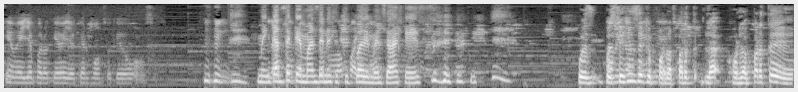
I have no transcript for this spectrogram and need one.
Qué bello, pero qué bello, qué hermoso, qué hermoso. Me encanta que manden ese tipo de mensajes. Pues, pues fíjense que por la parte, la, por la parte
